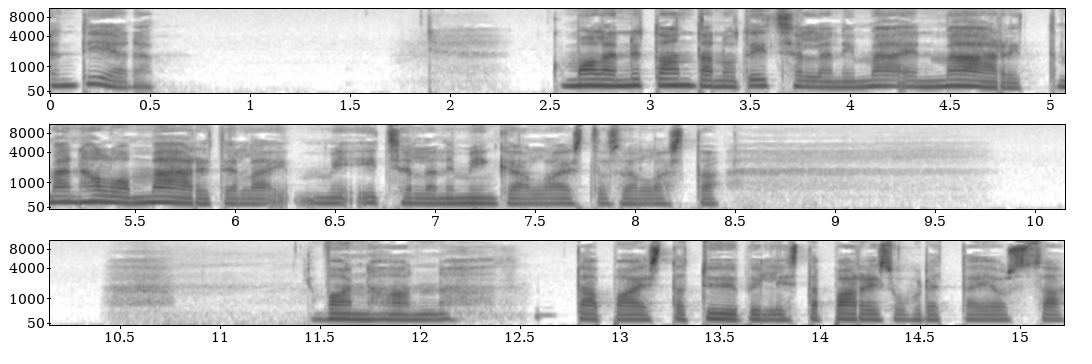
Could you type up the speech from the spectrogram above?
en tiedä kun mä olen nyt antanut itselleni, mä en määrit, mä en halua määritellä itselleni minkäänlaista sellaista vanhan tapaista tyypillistä parisuhdetta, jossa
